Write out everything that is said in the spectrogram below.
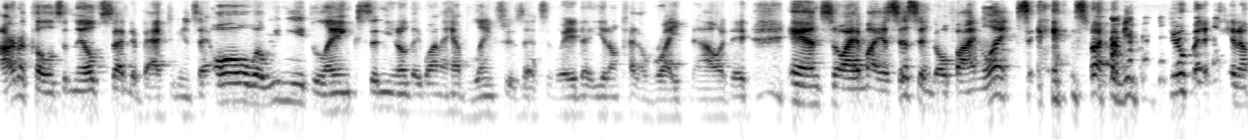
articles and they'll send it back to me and say, oh, well, we need links. And, you know, they want to have links because that's the way to, you know, kind of write nowadays. And so I have my assistant go find links. And so I don't even do it, you know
